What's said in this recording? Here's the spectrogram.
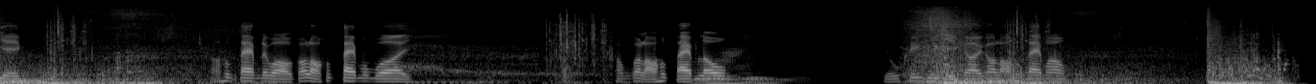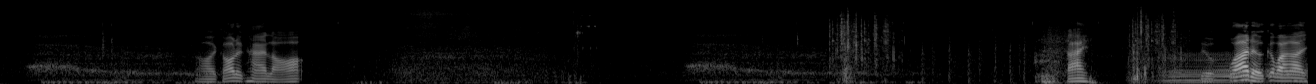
Việc lọ hút tem đây bồ, có lọ hút tem không bồ ơi không có lọ hút tem luôn. Vũ khí quy diệt ơi, có lọ hút tem không? Rồi có được hai lọ. Đây. Được quá được các bạn ơi.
